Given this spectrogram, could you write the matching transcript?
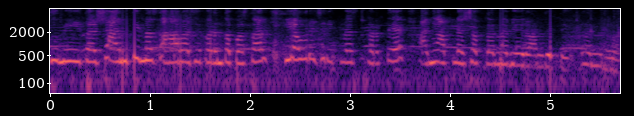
तुम्ही इथं शांतीनं सहा वाजेपर्यंत बसाल एवढीच रिक्वेस्ट करते आणि आपल्या शब्दांना विराम देते. धन्यवाद.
